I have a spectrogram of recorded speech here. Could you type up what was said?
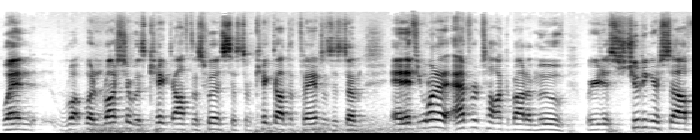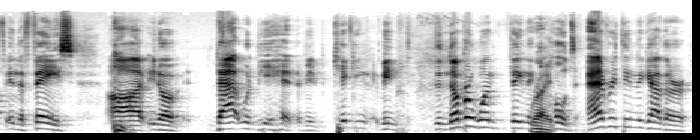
when when Russia was kicked off the SWIFT system, kicked off the financial system. And if you want to ever talk about a move where you're just shooting yourself in the face, uh, you know, that would be it. I mean, kicking. I mean, the number one thing that right. holds everything together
